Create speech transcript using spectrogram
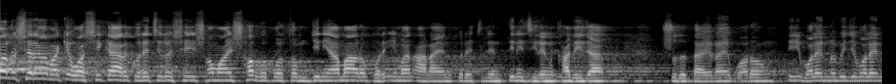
মানুষেরা আমাকে অস্বীকার করেছিল, সেই সময় সর্বপ্রথম যিনি আমার ওপর ইমান আনায়ন করেছিলেন, তিনি ছিলেন খাদিজা। শুধু তাই নয়, বরং তিনি বলেন, নবীজি বলেন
